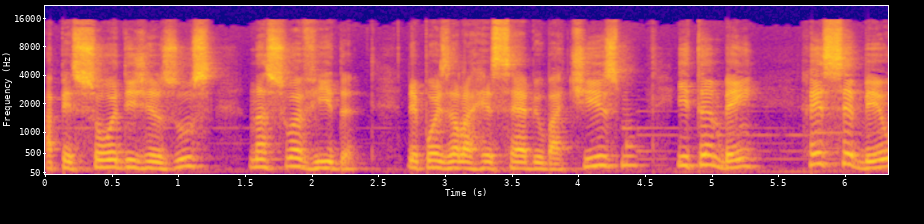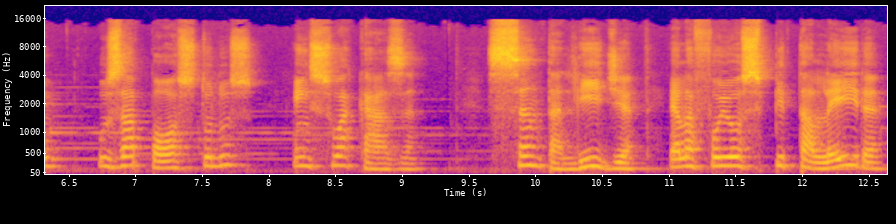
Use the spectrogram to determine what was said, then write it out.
a pessoa de Jesus na sua vida. Depois ela recebe o batismo e também recebeu os apóstolos em sua casa. Santa Lídia, ela foi hospitaleira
